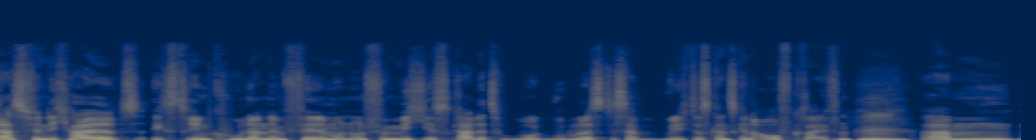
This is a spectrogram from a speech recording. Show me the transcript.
das finde ich halt extrem cool an dem Film. Und, und für mich ist gerade, wo, wo du das, deshalb will ich das ganz gerne aufgreifen. Mhm. Ähm,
